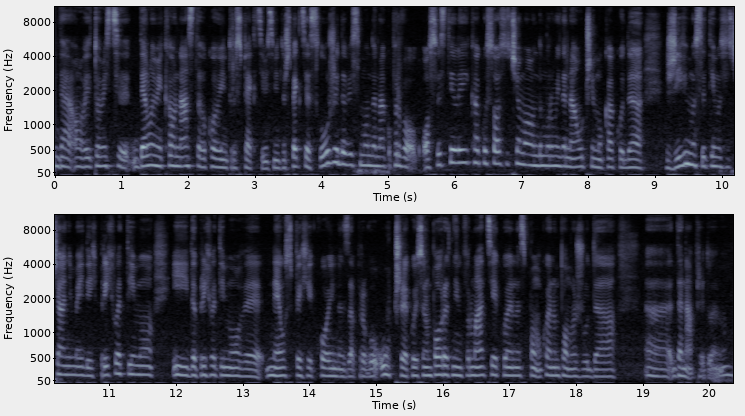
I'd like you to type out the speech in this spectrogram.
Da, ovaj, to mi se, deluje mi kao nastavak ove introspekcije. Mislim, introspekcija služi da bismo onda nakon, prvo osvestili kako se osjećamo, a onda moramo i da naučimo kako da živimo sa tim osjećanjima i da ih prihvatimo i da prihvatimo ove neuspehe koji nas zapravo uče, koji su nam povratne informacije koje, nas, koje nam pomažu da, da napredujemo.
